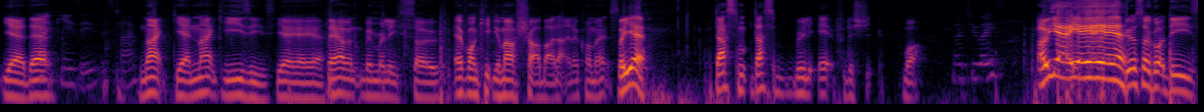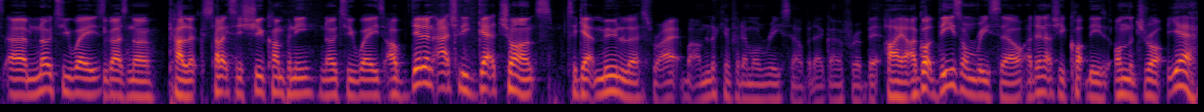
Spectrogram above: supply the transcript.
Yeah, they're Nike Yeezys this time. Nike. Yeah, Nike Yeezys. Yeah, yeah, yeah. They haven't been released, so everyone keep your mouth shut about that in the comments. But yeah, that's that's really it for the sh- what. No two ways. Oh yeah, yeah, yeah, yeah. We also got these um, No Two Ways. You guys know Calyx. Calyx's shoe company, No Two Ways. I didn't actually get a chance to get Moonless, right? But I'm looking for them on resale, but they're going for a bit higher. I got these on resale. I didn't actually cop these on the drop. Yeah,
